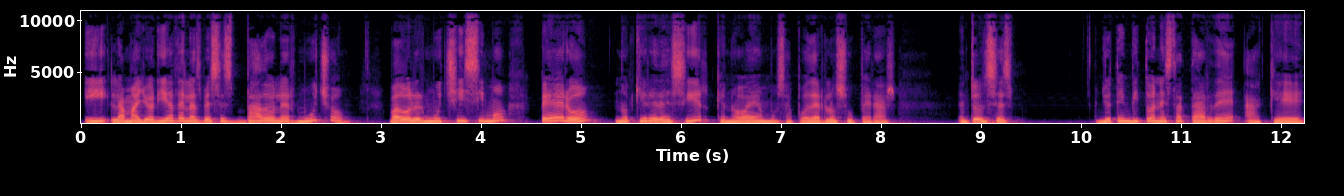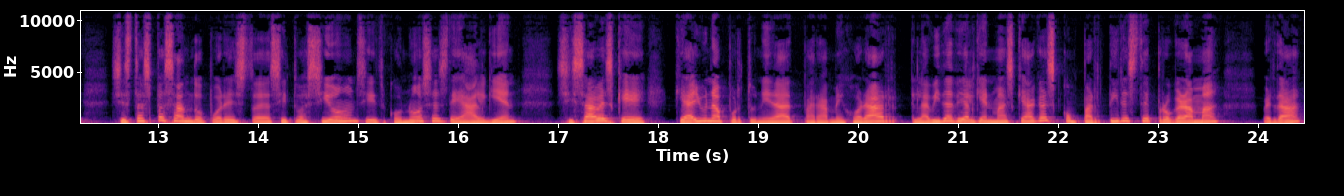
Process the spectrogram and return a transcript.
y la mayoría de las veces va a doler mucho, va a doler muchísimo, pero no quiere decir que no vayamos a poderlo superar. Entonces, yo te invito en esta tarde a que si estás pasando por esta situación, si conoces de alguien, si sabes que, que hay una oportunidad para mejorar la vida de alguien más, que hagas compartir este programa, ¿verdad?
